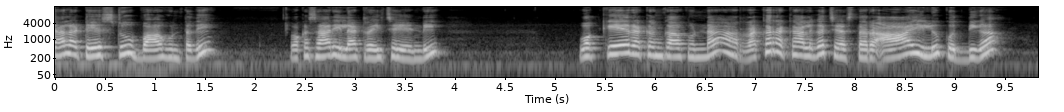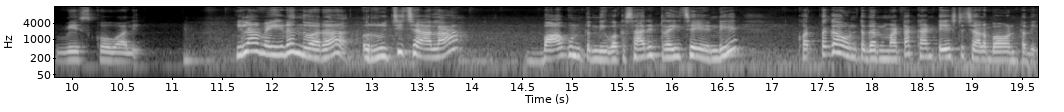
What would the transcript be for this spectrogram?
చాలా టేస్ట్ బాగుంటుంది. ఒకసారి ఇలా ట్రై చేయండి. ఒకే రకం కాకుండా రకరకాలుగా చేస్తారు. ఆయిల్ కొద్దిగా వేసుకోవాలి. ఇలా వేయడం ద్వారా రుచి చాలా బాగుంటుంది. ఒకసారి ట్రై చేయండి. కొత్తగా ఉంటుంది అనమాట కానీ టేస్ట్ చాలా బాగుంటుంది.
